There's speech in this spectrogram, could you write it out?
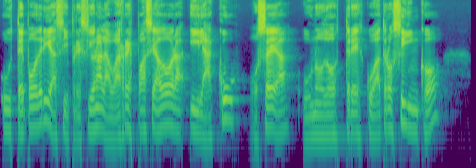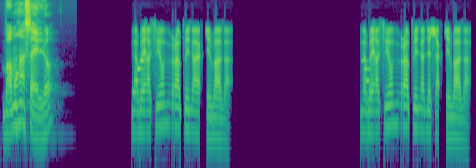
usted podría, si presiona la barra espaciadora y la Q, o sea, 1, 2, 3, 4, 5, vamos a hacerlo. Navegación rápida activada. Navegación rápida desactivada.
